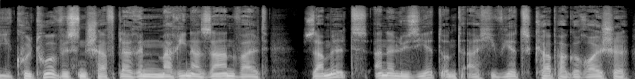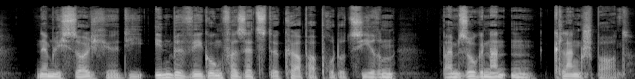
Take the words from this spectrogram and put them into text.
Die Kulturwissenschaftlerin Marina Sahnwald sammelt, analysiert und archiviert Körpergeräusche, nämlich solche, die in Bewegung versetzte Körper produzieren, beim sogenannten Klangsport.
